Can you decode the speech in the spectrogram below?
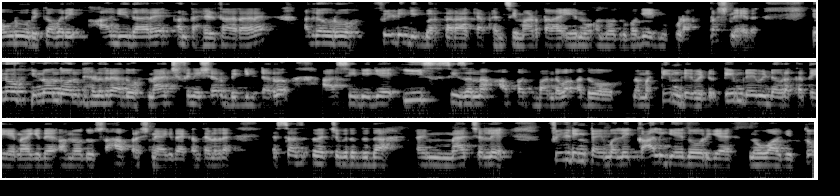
ಅವರು ರಿಕವರಿ ಆಗಿದ್ದಾರೆ ಅಂತ ಹೇಳ್ತಾ ಇದ್ದಾರೆ. ಆದ್ರೆ ಅವರು ಫೀಲ್ಡಿಂಗ್ ಬರ್ತಾರಾ ಕ್ಯಾಪ್ಟನ್ಸಿ ಮಾಡ್ತಾರಾ, ಏನು ಅನ್ನೋದ್ರ ಬಗ್ಗೆ ಇನ್ನು ಕೂಡ ಪ್ರಶ್ನೆ ಇದೆ. ಇನ್ನು ಇನ್ನೊಂದು ಅಂತ ಹೇಳಿದ್ರೆ ಅದು match finisher big hitter R C ಬಿಗೆ ಈ ಸೀಸನ್ನ ಆಪತ್ ಬಾಂಧವ ಅದು ನಮ್ಮ ಟೀಮ್ ಡೇವಿಡ್ ಟೀಮ್ ಡೇವಿಡ್ ಅವರ ಕತೆ ಏನಾಗಿದೆ ಅನ್ನೋದು ಸಹ ಪ್ರಶ್ನೆ ಆಗಿದೆ. ಯಾಕಂತ ಹೇಳಿದ್ರೆ ಎಸ್ ಆರ್ ಎಚ್ ವಿರುದ್ಧದ ಟೈಮ್ ಮ್ಯಾಚ್ ಅಲ್ಲಿ ಫೀಲ್ಡಿಂಗ್ ಟೈಮ್ ಅಲ್ಲಿ ಕಾಲಿಗೆ ಅವರಿಗೆ ನೋವಾಗಿತ್ತು.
